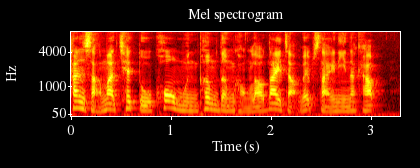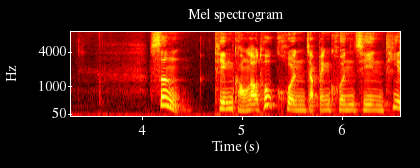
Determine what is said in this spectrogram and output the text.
ท่านสามารถเช็คดูข้อมูลเพิ่มเติมของเราได้จากเว็บไซต์นี้นะครับ ซึ่ง ทีมของเราทุกคนจะเป็นคนจีนที่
